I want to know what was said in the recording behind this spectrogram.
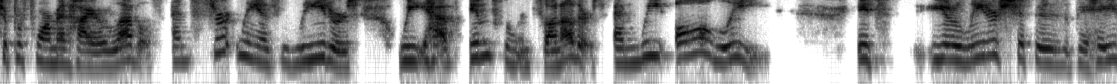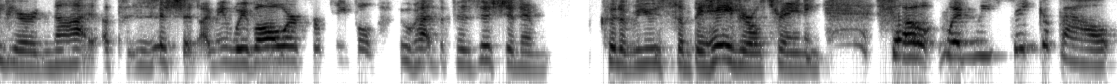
to perform at higher levels. And certainly as leaders, we have influence on others and we all lead. It's, you know, leadership is a behavior, not a position. I mean, we've all worked for people who had the position and could have used some behavioral training. So when we think about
